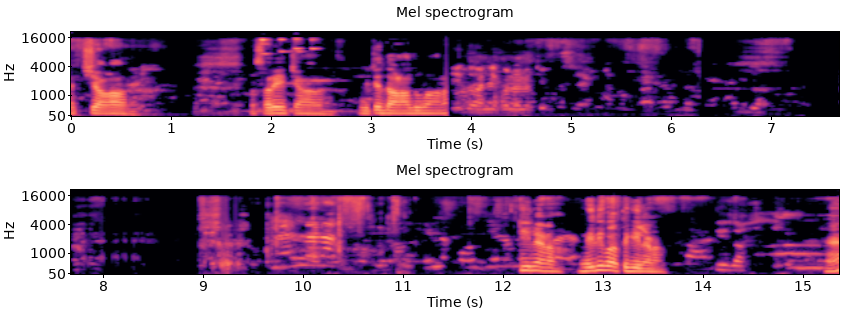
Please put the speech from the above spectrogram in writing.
ਅਚਾਰ ਸਾਰੇ ਚਾਰ। ਵਿੱਚ ਦਾਣਾ ਦੂਣਾ ਨਾ ਕੀ ਲੈਣਾ? ਨੀਦੀ ਵਾਸਤੇ ਕੀ ਲੈਣਾ? ਪੀਜ਼ਾ। ਹੈ?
